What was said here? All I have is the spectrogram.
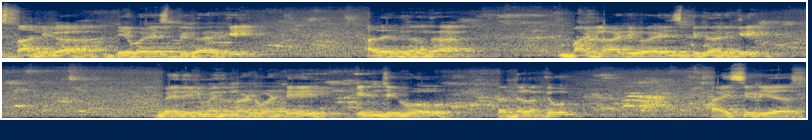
స్థానిక డివైఎస్పి గారికి అదేవిధంగా మహిళా డివైఎస్పి గారికి వేదిక మీద ఉన్నటువంటి ఎన్జిఓ పెద్దలకు ఐసిడిఎస్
